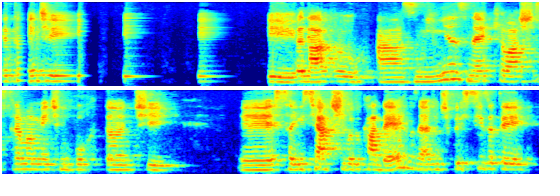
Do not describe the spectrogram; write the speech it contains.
também de as minhas, né, que eu acho extremamente importante essa iniciativa do caderno, né, a gente precisa ter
